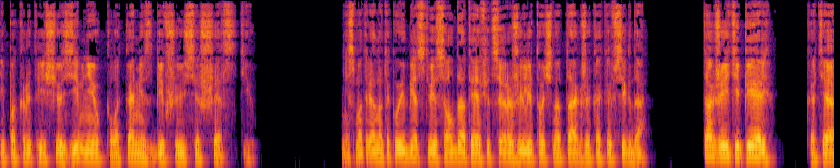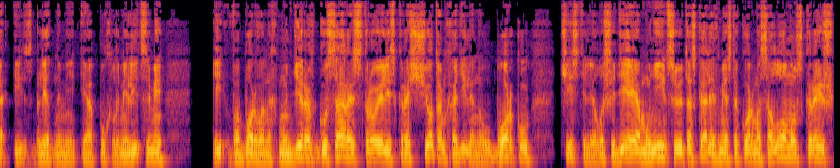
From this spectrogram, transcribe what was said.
и покрыты еще зимнюю клоками сбившуюся шерстью. Несмотря на такое бедствие, солдаты и офицеры жили точно так же, как и всегда. Так же и теперь, хотя и с бледными и опухлыми лицами, и в оборванных мундирах, гусары строились к расчетам, ходили на уборку, чистили лошадей, амуницию, таскали вместо корма солому с крыш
